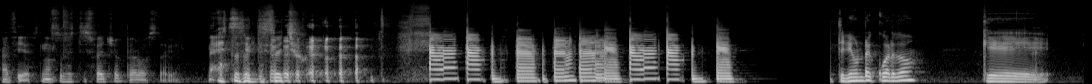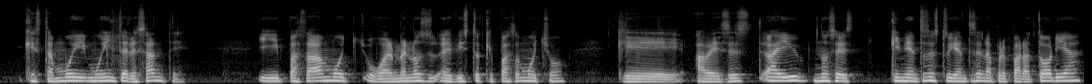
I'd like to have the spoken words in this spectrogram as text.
Así es. No estoy satisfecho, pero está bien. Estoy satisfecho. Tenía un recuerdo que, que está muy, muy interesante. Y pasaba mucho, o al menos he visto que pasa mucho, que a veces hay, no sé, 500 estudiantes en la preparatoria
